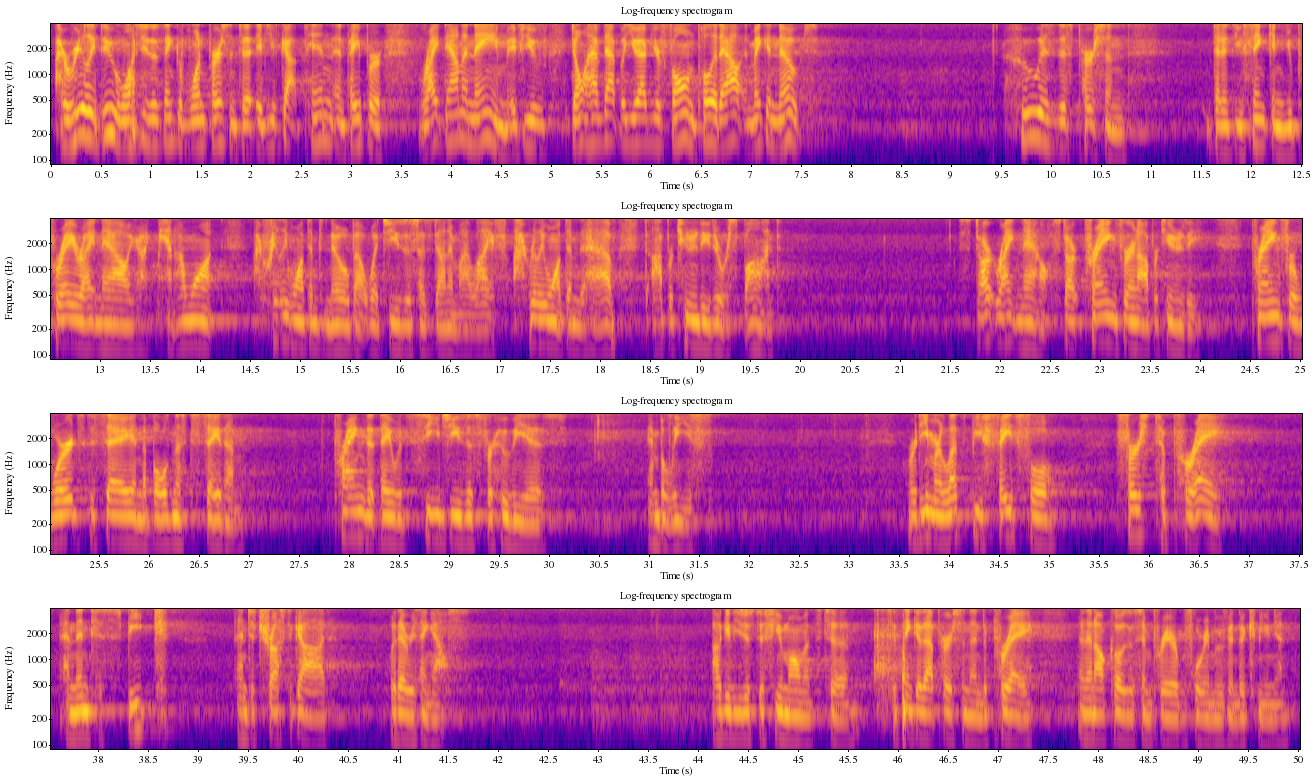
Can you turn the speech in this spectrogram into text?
I really do want you to think of one person to if you've got pen and paper, write down a name. If you don't have that but you have your phone, pull it out and make a note. Who is this person that as you think and you pray right now, you're like, "Man, I want I really want them to know about what Jesus has done in my life. I really want them to have the opportunity to respond." Start right now. Start praying for an opportunity praying for words to say and the boldness to say them, praying that they would see Jesus for who he is and believe. Redeemer, let's be faithful first to pray and then to speak and to trust God with everything else. I'll give you just a few moments to, to think of that person and to pray, and then I'll close us in prayer before we move into communion.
